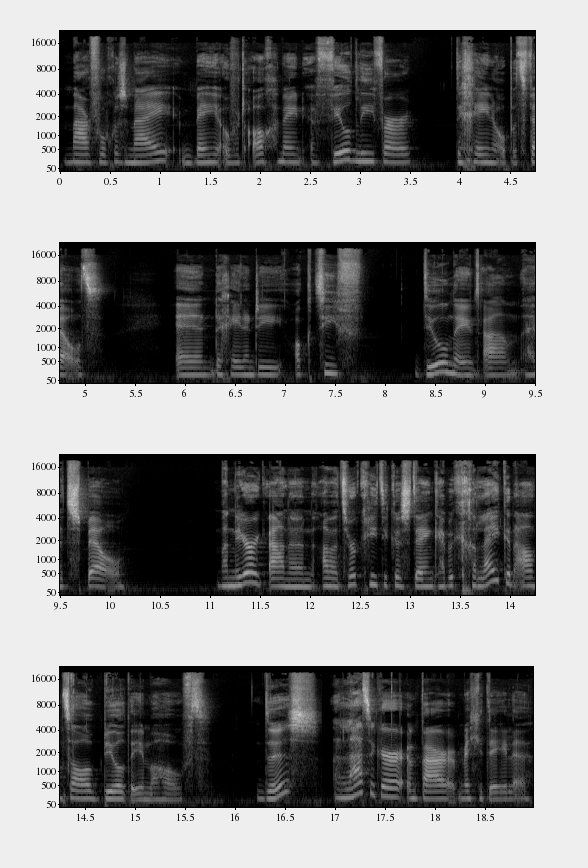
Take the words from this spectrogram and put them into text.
Maar volgens mij ben je over het algemeen veel liever degene op het veld. En degene die actief deelneemt aan het spel. Wanneer ik aan een amateurcriticus denk, heb ik gelijk een aantal beelden in mijn hoofd. Dus laat ik er een paar met je delen.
